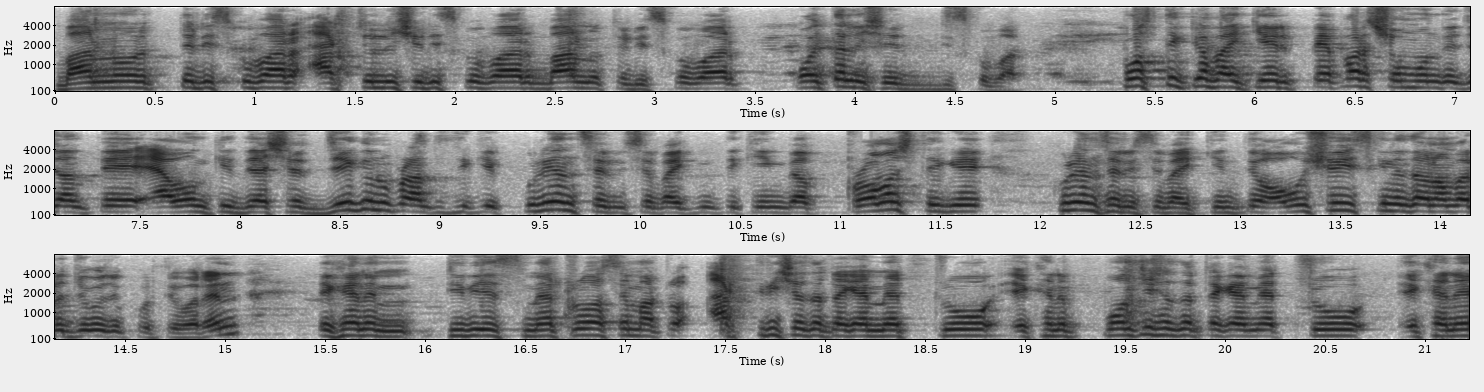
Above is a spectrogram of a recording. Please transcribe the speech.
বান্নতে ডিসকভার আটচল্লিশে ডিসকভার বান্নতে ডিসকভার পঁয়তাল্লিশে ডিসকভার প্রত্যেকটা বাইকের পেপার সম্বন্ধে জানতে এবং কি দেশের যে কোনো প্রান্ত থেকে কুরিয়ান সার্ভিসে বাইক কিনতে কিংবা প্রবাস থেকে কুরিয়ান সার্ভিসে বাইক কিনতে অবশ্যই স্ক্রিনে দেওয়া নাম্বারে যোগাযোগ করতে পারেন। এখানে টিভিএস মেট্রো আছে, মাত্র আটত্রিশ হাজার টাকায় মেট্রো এখানে পঞ্চাশ হাজার টাকায় মেট্রো এখানে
